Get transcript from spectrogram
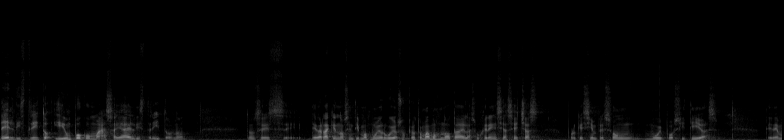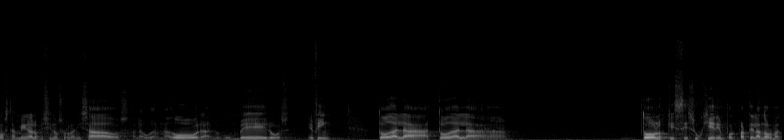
del distrito y un poco más allá del distrito, ¿no? Entonces, eh, de verdad que nos sentimos muy orgullosos, pero tomamos nota de las sugerencias hechas porque siempre son muy positivas. Tenemos también a los vecinos organizados, a la gobernadora, a los bomberos, en fin, toda la, toda la, todos los que se sugieren por parte de la norma,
